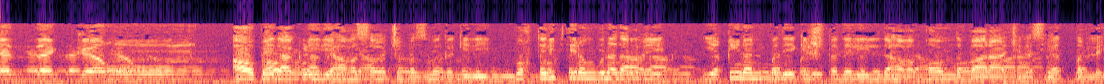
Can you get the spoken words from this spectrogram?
يذكرون. او پیدا کړی دی هغه څه چې په ځمکه کې دي. مختلف دي رنگونه دا غي یقینا په دې کې شته دلیل د هغه قوم د پاره چې نصیحت قبلې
